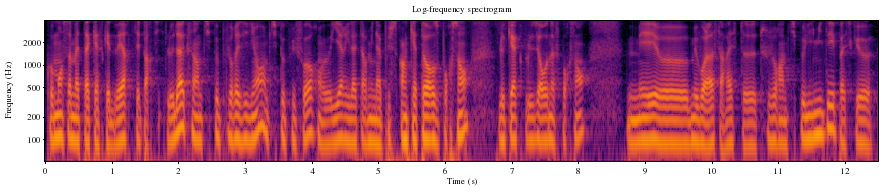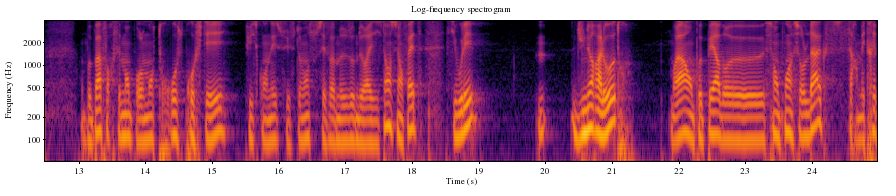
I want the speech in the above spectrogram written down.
Commence à mettre ta casquette verte, c'est parti. Le DAX est un petit peu plus résilient, un petit peu plus fort. Euh, hier, il a terminé à plus 1,14%, le CAC plus 0,9%. Mais, euh, mais voilà, ça reste toujours un petit peu limité parce que on peut pas forcément pour le moment trop se projeter puisqu'on est justement sous ces fameuses zones de résistance. Et en fait, si vous voulez, d'une heure à l'autre, voilà, on peut perdre 100 euh, points sur le DAX, ça remettrait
